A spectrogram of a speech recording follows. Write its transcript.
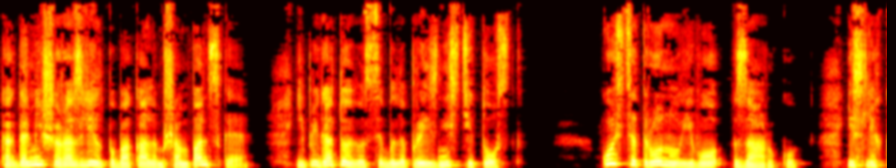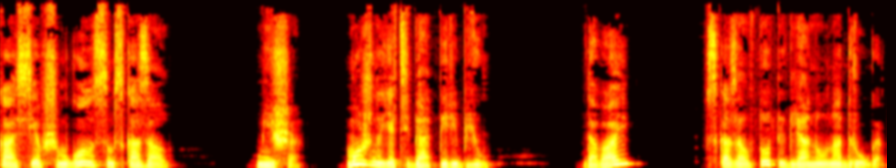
Когда Миша разлил по бокалам шампанское и приготовился было произнести тост, Костя тронул его за руку и слегка осевшим голосом сказал, «Миша, можно я тебя перебью?» «Давай», — сказал тот и глянул на друга.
